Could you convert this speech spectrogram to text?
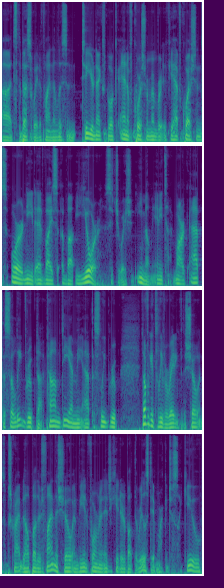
Uh, it's the best way to find and listen to your next book. And of course, remember if you have questions or need advice about your situation, email me anytime. Mark at thesalibgroup.com, DM me at the Salib Group. Don't forget to leave a rating for the show and subscribe to help others find the show and be informed and educated about the real estate market just like you.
